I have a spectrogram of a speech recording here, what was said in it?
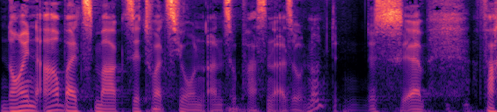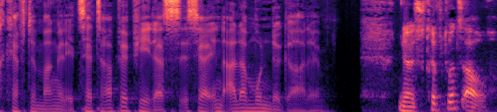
neuen Arbeitsmarktsituationen anzupassen? Also ne, das äh, Fachkräftemangel etc. pp. Das ist ja in aller Munde gerade. Ja, es trifft uns auch.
